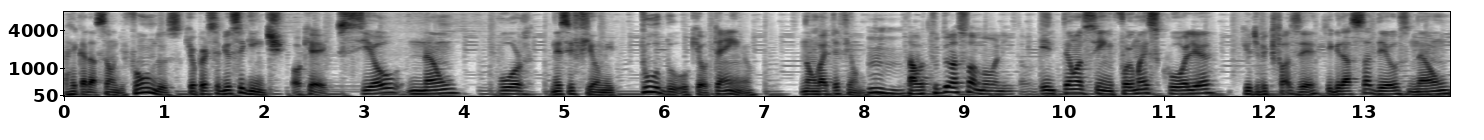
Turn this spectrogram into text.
arrecadação de fundos, que eu percebi o seguinte: ok, se eu não pôr nesse filme tudo o que eu tenho, não vai ter filme. Uhum. Tava tudo na sua mão ali, então. Então, assim, foi uma escolha que eu tive que fazer, que graças a Deus não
